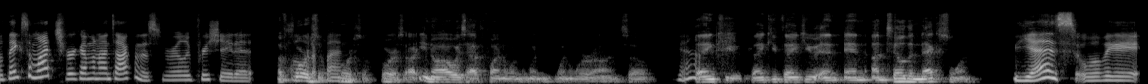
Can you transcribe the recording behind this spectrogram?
Well, thanks so much for coming on talking with us. We really appreciate it. It Of lot course, of fun. course, of course. I, you know, I always have fun when when when we're on. So Yeah. thank you, thank you, thank you, and and until the next one. Yes, we'll be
